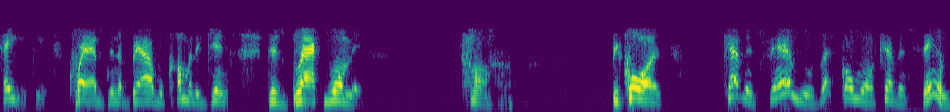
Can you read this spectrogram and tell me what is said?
take it. Crabs in the barrel coming against this black woman. Huh. Because Kevin Samuels, let's go on Kevin Samuels.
